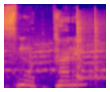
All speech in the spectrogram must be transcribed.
smooth, smooth, honey.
